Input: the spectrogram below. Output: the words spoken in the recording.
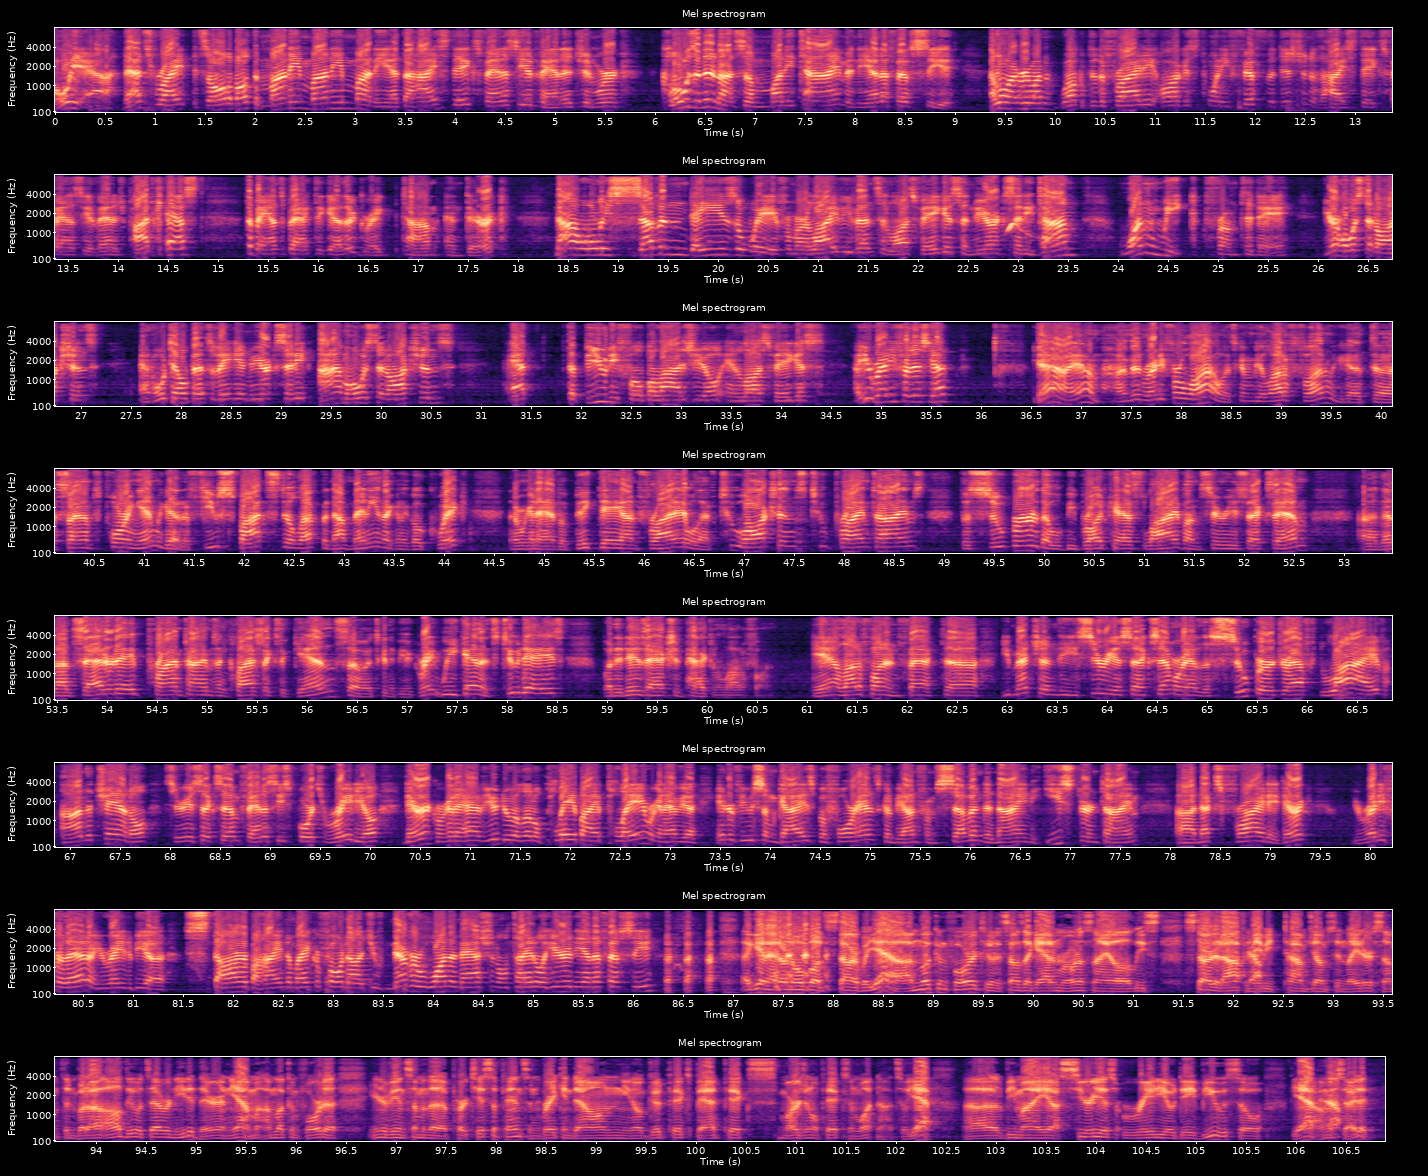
Oh, yeah, that's right. It's all about the money, money, money at the high stakes fantasy advantage, and we're closing in on some money time in the NFFC. Hello, everyone. Welcome to the Friday, August 25th edition of the High Stakes Fantasy Advantage podcast. The band's back together Greg, Tom, and Derek. Now, only seven days away from our live events in Las Vegas and New York City. Tom, one week from today, you're hosting auctions at Hotel Pennsylvania, in New York City. I'm hosting auctions at the beautiful Bellagio in Las Vegas. Are you ready for this yet? Yeah, I am. I've been ready for a while. It's going to be a lot of fun. We got uh, signups pouring in. We got a few spots still left, but not many, and they're going to go quick. Then we're going to have a big day on Friday. We'll have two auctions, two prime times, the Super that will be broadcast live on Sirius XM. Uh, then on Saturday, prime times and classics again. So it's going to be a great weekend. It's two days, but it is action packed and a lot of fun. Yeah, a lot of fun. In fact, uh, you mentioned the Sirius XM. To have the Super Draft live on the channel, Sirius XM Fantasy Sports Radio. Derek, we're going to have you do a little play-by-play. We're going to have you interview some guys beforehand. It's going to be on from 7 to 9 Eastern Time uh, next Friday. Derek, you ready for that? Are you ready to be a star behind the microphone now that you've never won a national title here in the NFFC? Again, I don't know about star, but yeah, I'm looking forward to it. It sounds like Adam Ronis and I will at least start it off, and yep. maybe Tom jumps in later or something. But I'll, I'll do what's ever needed there. And yeah, I'm, I'm, looking forward to interviewing some of the participants and breaking down, you know, good picks, bad picks, marginal picks, and whatnot. So yeah, uh, it'll be my uh, Sirius radio debut. So yeah, I'm yeah. excited.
